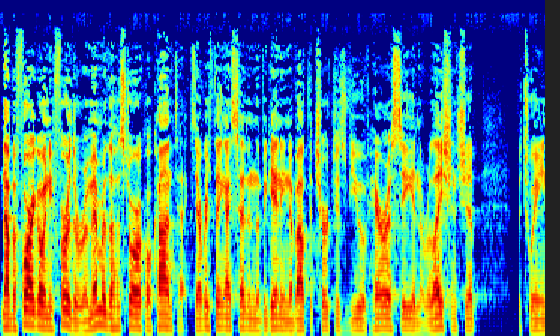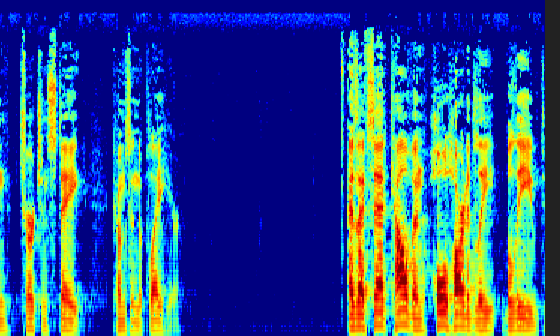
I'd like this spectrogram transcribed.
Now, before I go any further, remember the historical context. Everything I said in the beginning about the church's view of heresy and the relationship between church and state comes into play here. As I've said, Calvin wholeheartedly believed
